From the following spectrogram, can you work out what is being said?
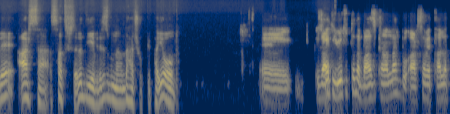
ve arsa satışları diyebiliriz. Bunların daha çok bir payı oldu. Ee, özellikle YouTube'da da bazı kanallar bu arsa ve tarla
